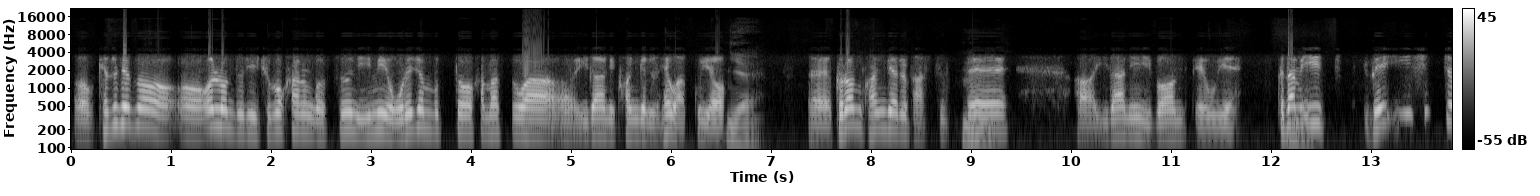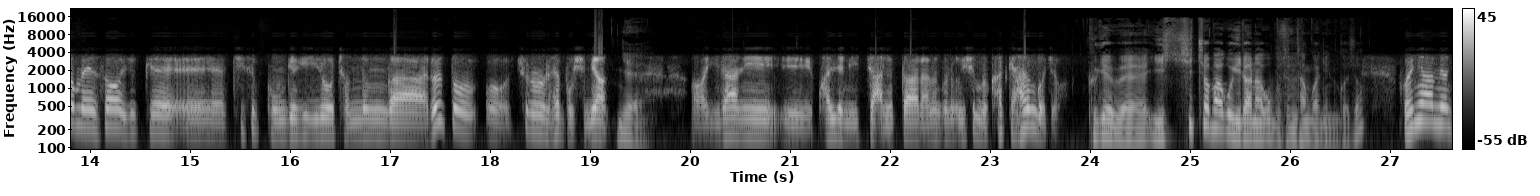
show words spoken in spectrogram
어, 계속해서 어, 언론들이 주목하는 것은 이미 오래전부터 하마스와 어, 이란이 관계를 해왔고요. 예. 예, 그런 관계를 봤을 때 음. 어, 이란이 이번 배후에 그다음에 음. 이왜 이 시점에서 이렇게 기습 공격이 이루어졌는가를 또 어, 추론을 해보시면 예. 어, 이란이 이, 관련이 있지 않을까라는 그런 의심을 갖게 하는 거죠. 그게 왜 이 시점하고 이란하고 무슨 상관이 있는 거죠? 왜냐하면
